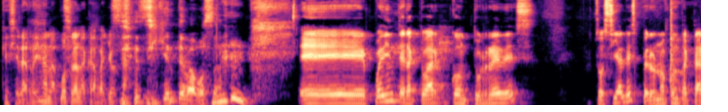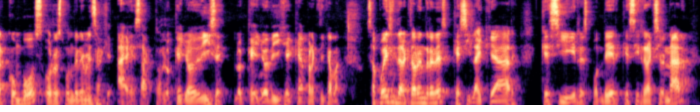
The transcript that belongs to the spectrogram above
Que sea la reina, la potra, la caballota. Siguiente babosa. Eh, puede interactuar con tus redes sociales, pero no contactar con vos o responder el mensaje. Ah, exacto, lo que yo dice, lo que yo dije que practicaba. O sea, puedes interactuar en redes, que si likear, que si responder, que si reaccionar,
